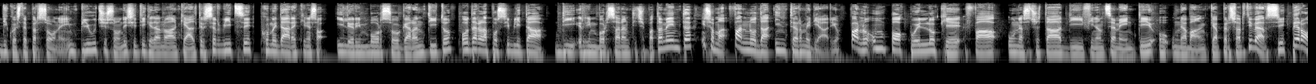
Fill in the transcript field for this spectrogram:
di queste persone. In più ci sono dei siti che danno anche altri servizi, come dare, che ne so, il rimborso garantito o dare la possibilità di rimborsare anticipatamente. Insomma, fanno da intermediario. Fanno un po' quello che fa una società di finanziamenti o una banca per certi versi, però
